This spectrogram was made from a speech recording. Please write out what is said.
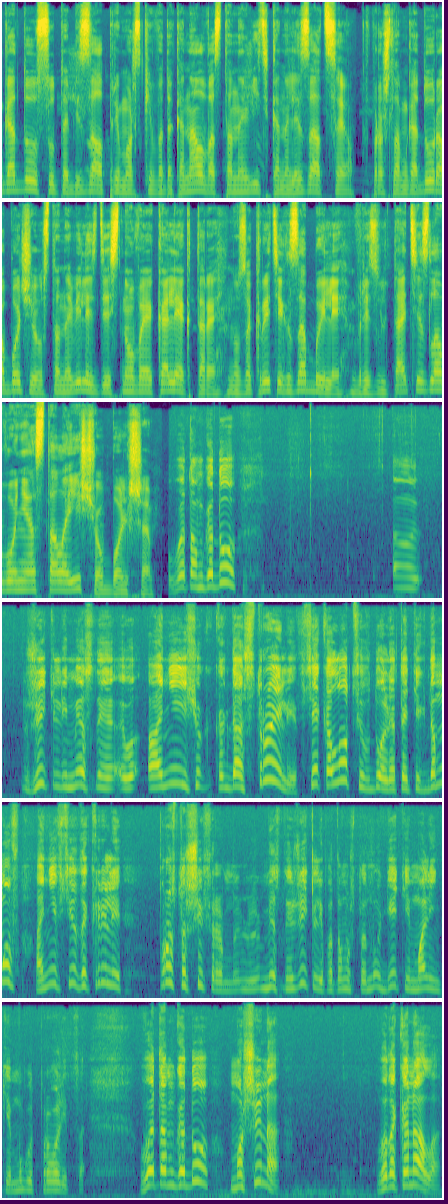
году суд обязал Приморский водоканал восстановить канализацию. В прошлом году рабочие установили здесь новые коллекторы, но закрыть их забыли. В результате зловония стало еще больше. В этом году э, жители местные, э, они еще когда строили, все колодцы вдоль от этих домов, они все закрыли просто шифером местные жители, потому что ну, дети маленькие могут провалиться. В этом году машина водоканала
